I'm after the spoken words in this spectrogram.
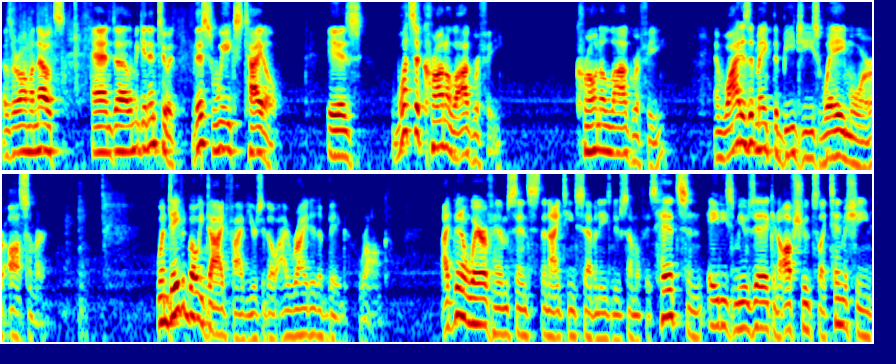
Those are all my notes. And uh, let me get into it. This week's title is What's a chronolography? Chronolography. And why does it make the Gees way more awesomer? When David Bowie died five years ago, I righted a big wrong. I'd been aware of him since the 1970s, knew some of his hits and 80s music and offshoots like Tin Machine.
